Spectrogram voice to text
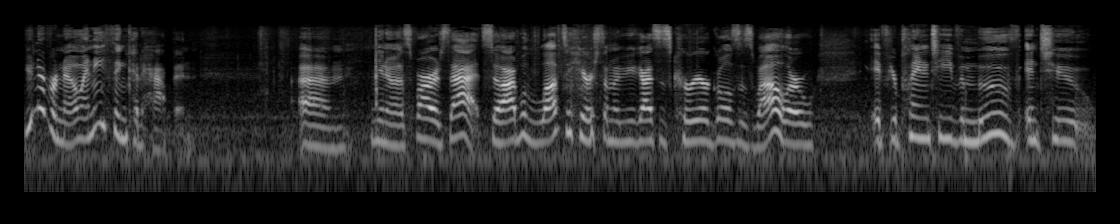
You never know anything could happen. Um, you know as far as that. So i would love to hear some of you guys' career goals as well or if you're planning to even move into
